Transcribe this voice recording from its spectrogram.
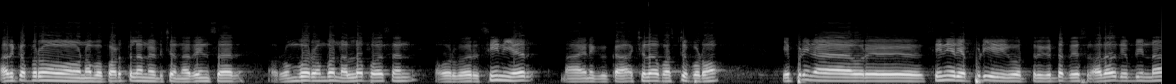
அதுக்கப்புறம் நம்ம படத்தில் நடித்த நரேன் சார் ரொம்ப ரொம்ப நல்ல பர்சன் அவர் ஒரு சீனியர் நான் எனக்கு ஆக்சுவலாக ஃபஸ்ட்டு படம். எப்படி நான் ஒரு சீனியர் எப்படி ஒருத்தர்கிட்ட பேசணும்? அதாவது எப்படின்னா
